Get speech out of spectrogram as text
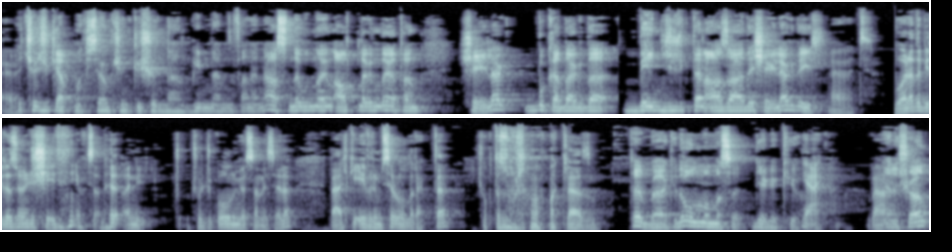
Evet. E, çocuk yapmak istiyorum çünkü şundan bilmem ne falan. Aslında bunların altlarında yatan şeyler bu kadar da bencillikten azade şeyler değil. Evet. Bu arada biraz önce şey dedin ya mesela hani ço- çocuk olmuyorsa mesela belki evrimsel olarak da çok da zorlamamak lazım. Tabii belki de olmaması gerekiyor. Yani ben Yani şu an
